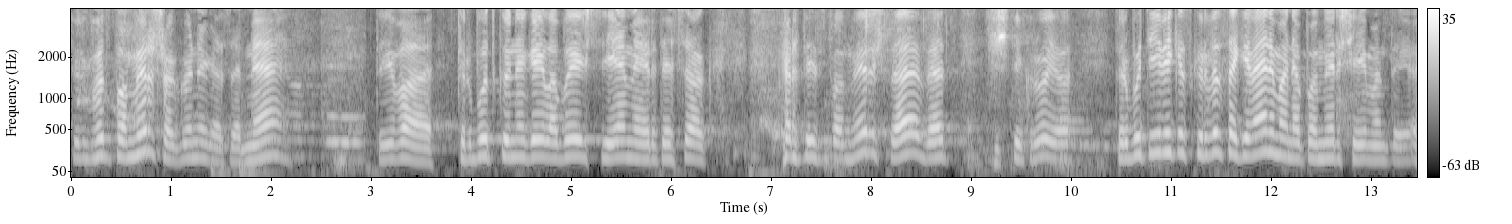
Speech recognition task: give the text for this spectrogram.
Turbūt pamiršo kunigas, ar ne? Tai va, turbūt kunigai labai išsiemė ir tiesiog kartais pamiršta, bet iš tikrųjų turbūt įvykis, kur visą gyvenimą nepamiršė, man tai.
